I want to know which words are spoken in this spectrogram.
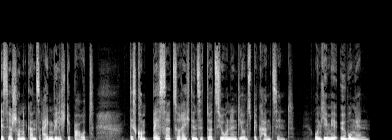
ist ja schon ganz eigenwillig gebaut. Das kommt besser zurecht in Situationen, die uns bekannt sind. Und je mehr Übungen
